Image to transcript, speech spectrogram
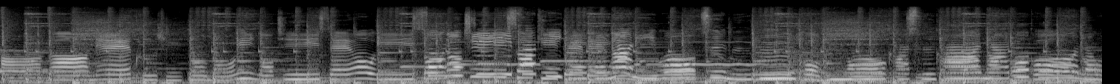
あがめく人の命背負いその小さき手で何を紡ぐほんのかすかな心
